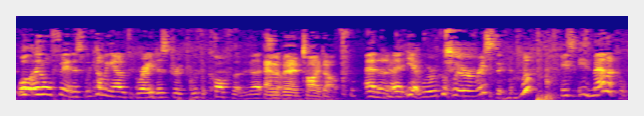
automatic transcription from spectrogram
Well, in all fairness, we're coming out of the Grey District with a coffin. That's And a man tied up. and a, yeah, we're we're arresting him. he's he's manacled.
